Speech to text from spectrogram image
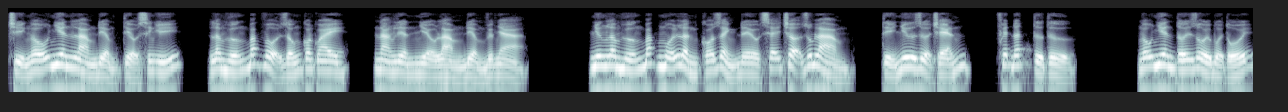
chỉ ngẫu nhiên làm điểm tiểu sinh ý, lâm hướng bắc vội giống con quay, nàng liền nhiều làm điểm việc nhà. Nhưng lâm hướng bắc mỗi lần có rảnh đều sẽ trợ giúp làm, tỉ như rửa chén, phết đất từ từ. Ngẫu nhiên tới rồi buổi tối,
